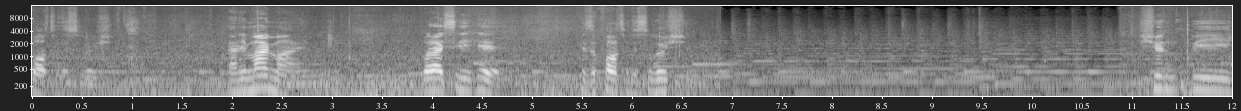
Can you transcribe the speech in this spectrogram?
part of the solution. And in my mind, what I see here is a part of the solution. Shouldn't be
